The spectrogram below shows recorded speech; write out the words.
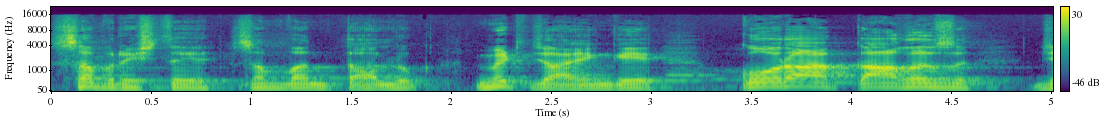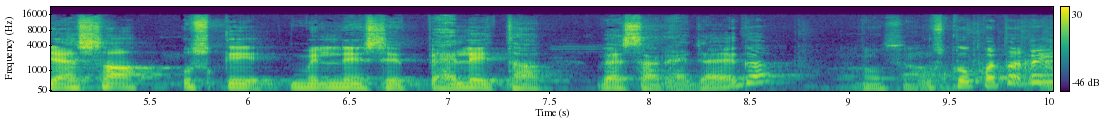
सब रिश्ते संबंध ताल्लुक मिट जाएँगे। कोरा कागज़ जैसा उसके मिलने से पहले था वैसा रह जाएगा। उसको पता नहीं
